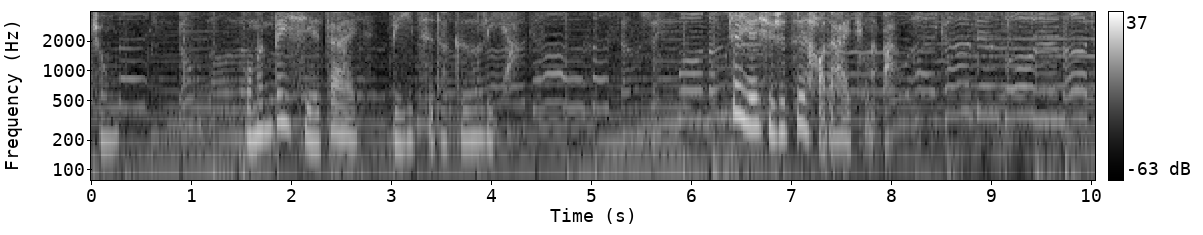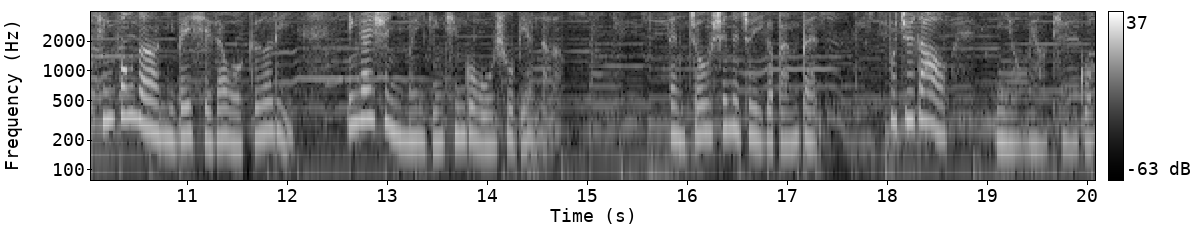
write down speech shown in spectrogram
中，我们被写在彼此的歌里呀。这也许是最好的爱情了吧？清风的《你被写在我歌里》，应该是你们已经听过无数遍的了。但周深的这一个版本，不知道你有没有听过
